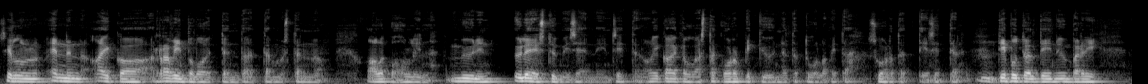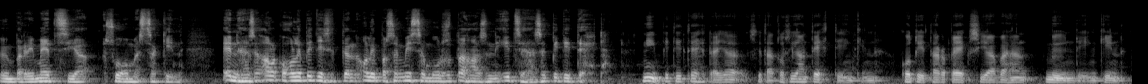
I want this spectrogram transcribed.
Silloin ennen aikaa ravintoloiden tai tämmöisten alkoholin myynnin yleistymisen, niin sitten oli kaikenlaista korpikyynnetä tuolla, mitä suoritettiin sitten. Mm. Tiputeltiin ympäri, ympäri metsiä Suomessakin. Ennenhän se alkoholi piti sitten, olipa se missä muodossa tahansa, niin itsehän se piti tehdä. Niin piti tehdä ja sitä tosiaan tehtiinkin kotitarpeeksi ja vähän myyntiinkin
